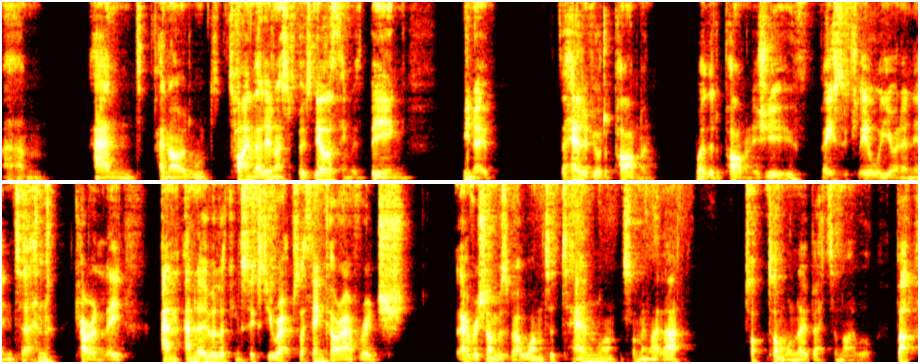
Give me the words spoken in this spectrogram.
Um, and and I would tying that in, I suppose the other thing with being, you know, the head of your department, where the department is you, basically, or you're in an intern currently, and, and overlooking 60 reps. I think our average average number is about one to 10, one, something like that. Tom, Tom will know better than I will. But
